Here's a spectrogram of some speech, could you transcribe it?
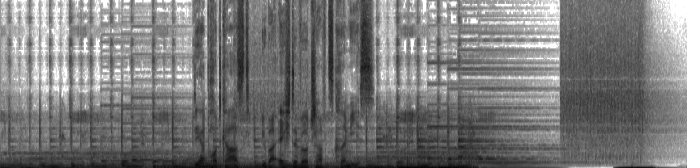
der Podcast über echte Wirtschaftskrimis.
